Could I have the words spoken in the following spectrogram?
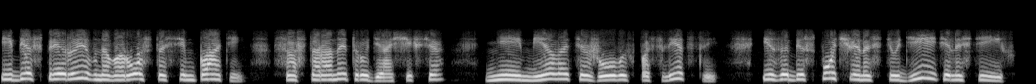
и беспрерывного роста симпатий со стороны трудящихся не имела тяжелых последствий, и за беспочвенностью деятельности их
